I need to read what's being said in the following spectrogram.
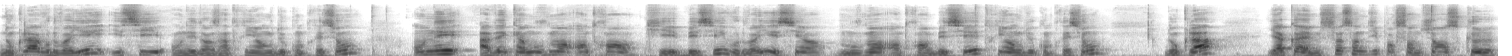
Donc là, vous le voyez, ici, on est dans un triangle de compression. On est avec un mouvement entrant qui est baissier. Vous le voyez ici, hein, mouvement entrant baissier, triangle de compression. Donc là, il y a quand même 70% de chances que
